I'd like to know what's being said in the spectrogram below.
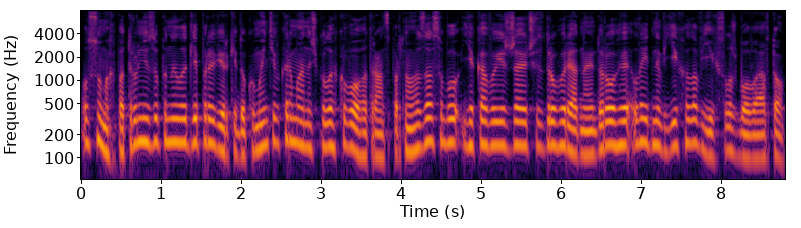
У Сумах патрульні зупинили для перевірки документів керманичку легкового транспортного засобу, яка, виїжджаючи з другорядної дороги, ледь не в'їхала в їх службове авто.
